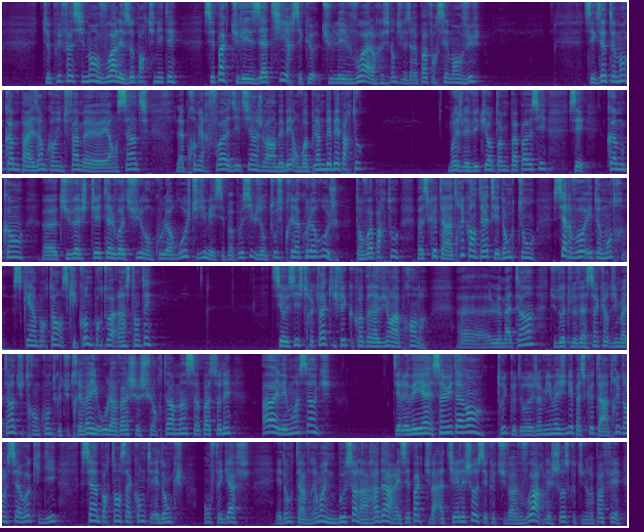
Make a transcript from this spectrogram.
Tu vas plus facilement voir les opportunités. C'est pas que tu les attires, c'est que tu les vois alors que sinon tu les aurais pas forcément vues. C'est exactement comme par exemple quand une femme euh, est enceinte, la première fois, elle se dit tiens, je vais avoir un bébé, on voit plein de bébés partout. Moi, je l'ai vécu en tant que papa aussi. C'est comme quand euh, tu vas acheter telle voiture en couleur rouge, tu dis mais c'est pas possible, ils ont tous pris la couleur rouge. T'en vois partout parce que t'as un truc en tête et donc ton cerveau il te montre ce qui est important, ce qui compte pour toi à l'instant T. C'est aussi ce truc-là qui fait que quand un avion à prendre euh, le matin, tu dois te lever à 5h du matin, tu te rends compte que tu te réveilles, ou la vache, je suis en retard, mince, ça n'a pas sonné. Ah, il est moins 5. T'es réveillé 5 minutes avant, truc que tu n'aurais jamais imaginé parce que tu as un truc dans le cerveau qui dit c'est important, ça compte et donc on fait gaffe. Et donc tu as vraiment une boussole, un radar et c'est pas que tu vas attirer les choses, c'est que tu vas voir les choses que tu n'aurais pas fait.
